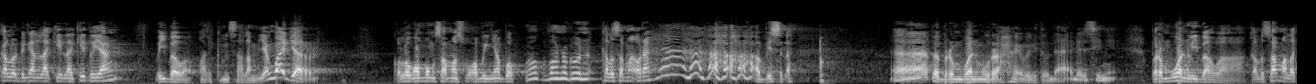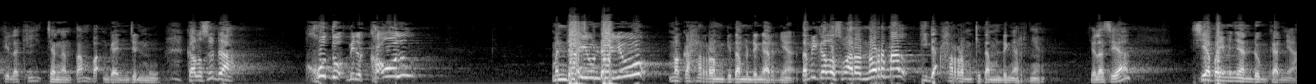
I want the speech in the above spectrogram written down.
kalau dengan laki-laki itu yang wibawa. Waalaikumsalam. Yang wajar. Kalau ngomong sama suaminya, "Oh, ke mana dun?" Kalau sama orang, habislah. Ah, perempuan murah kayak begitu. Nah, ada di sini. Perempuan wibawa. Kalau sama laki-laki, jangan tampak ganjenmu. Kalau sudah khudu' bil qaul, mendayu-dayu, maka haram kita mendengarnya. Tapi kalau suara normal, tidak haram kita mendengarnya. Jelas ya? Siapa yang menyandungkannya?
